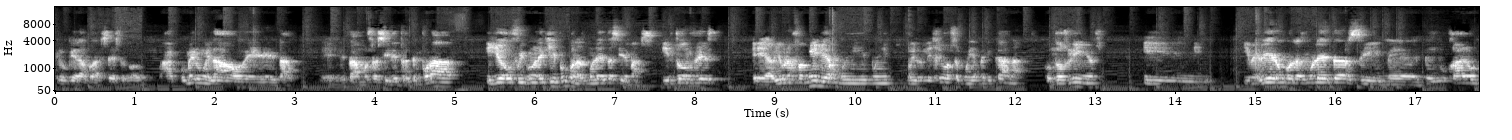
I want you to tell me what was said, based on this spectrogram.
creo que era para eso, a comer un helado de tal. Eh, estábamos así de pretemporada y yo fui con el equipo con las muletas y demás. Y entonces eh, había una familia muy, muy, muy religiosa, muy americana, con dos niños y, y me vieron con las muletas y me, dibujaron,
